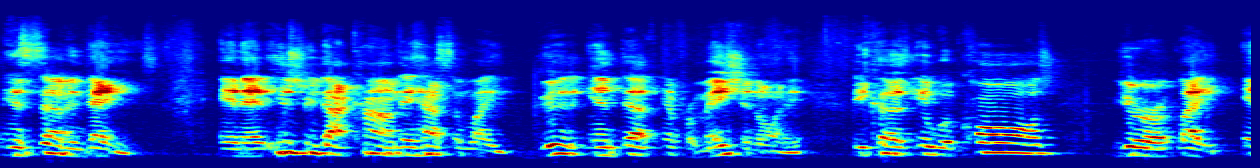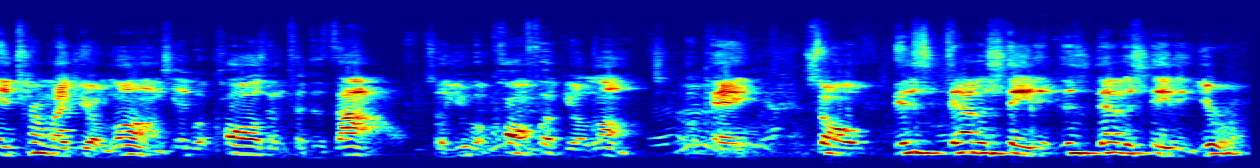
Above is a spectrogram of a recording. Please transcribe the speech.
in seven days. And at history.com, they have some like good in-depth information on it because it would cause your like in terms like your lungs, it would cause them to dissolve. So you will cough up your lungs. Okay, so this devastated this devastated Europe.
